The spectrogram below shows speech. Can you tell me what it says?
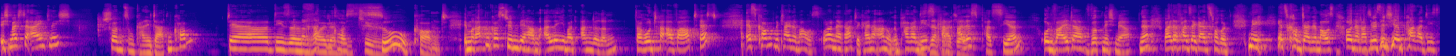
Ich möchte eigentlich schon zum Kandidaten kommen, der diese Im Folge zukommt. Im Rattenkostüm, wir haben alle jemand anderen darunter erwartet. Es kommt eine kleine Maus oder eine Ratte, keine Ahnung. Im Paradies kann alles passieren. Und Walter wird nicht mehr. Ne? Walter fand es ja ganz verrückt. Nee, jetzt kommt da eine Maus und eine Ratte. Wir sind hier im Paradies.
